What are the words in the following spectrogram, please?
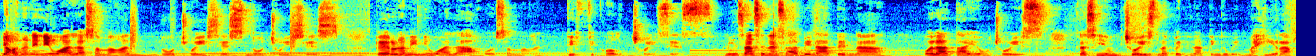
Hindi ako naniniwala sa mga no choices, no choices. Pero naniniwala ako sa mga difficult choices. Minsan sinasabi natin na wala tayong choice. Kasi yung choice na pwede natin gawin, mahirap.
